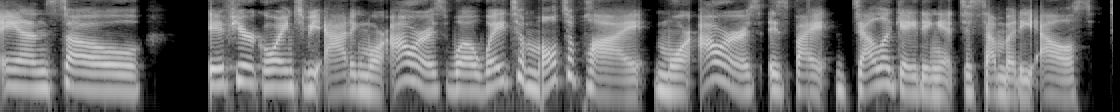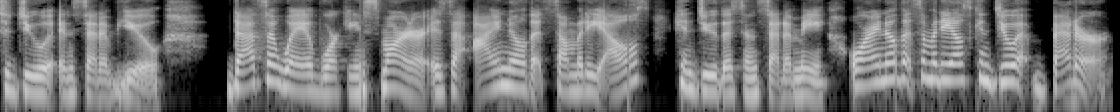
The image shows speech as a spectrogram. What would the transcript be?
And so if you're going to be adding more hours well a way to multiply more hours is by delegating it to somebody else to do it instead of you. That's a way of working smarter is that I know that somebody else can do this instead of me, or I know that somebody else can do it better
